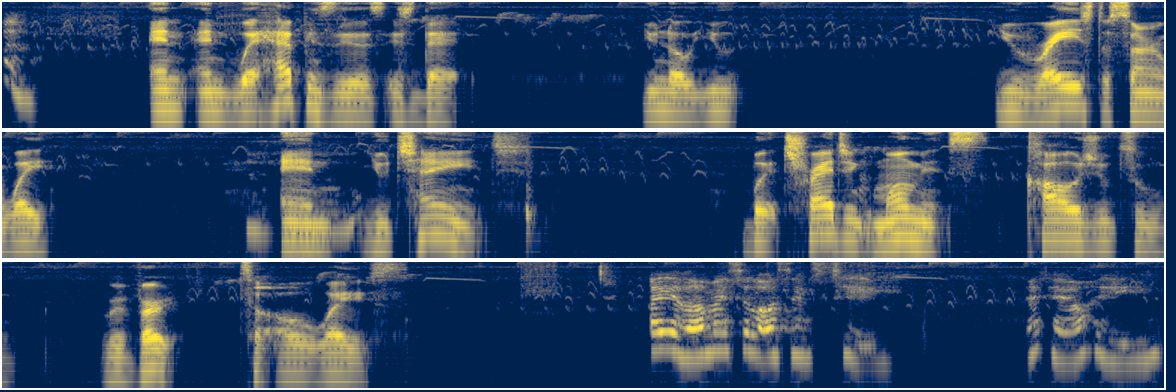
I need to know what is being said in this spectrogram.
Hmm. And and what happens is is that you know you you raised a certain way and Mhm. you change. But tragic moments cause you to revert to old ways. Oh yeah, that makes a lot of sense too. Okay, I'll hear you.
